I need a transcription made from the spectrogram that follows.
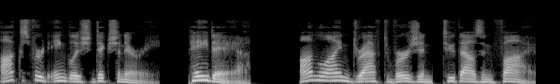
Oxford English Dictionary. Paideia. Online draft version, 2005.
